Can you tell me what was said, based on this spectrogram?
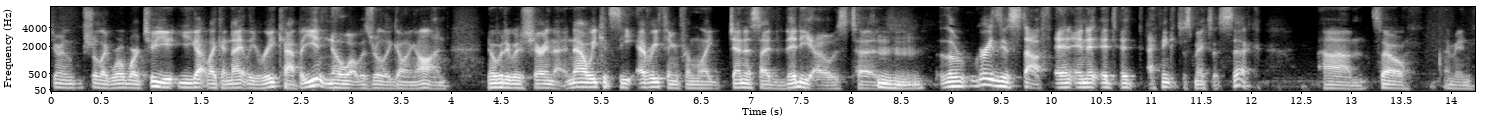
during I'm sure like World War II, you, you got like a nightly recap, but you didn't know what was really going on. Nobody was sharing that. And now we could see everything from like genocide videos to mm-hmm. the craziest stuff. And, and it, it, it, I think it just makes us sick. Um, so, I mean,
